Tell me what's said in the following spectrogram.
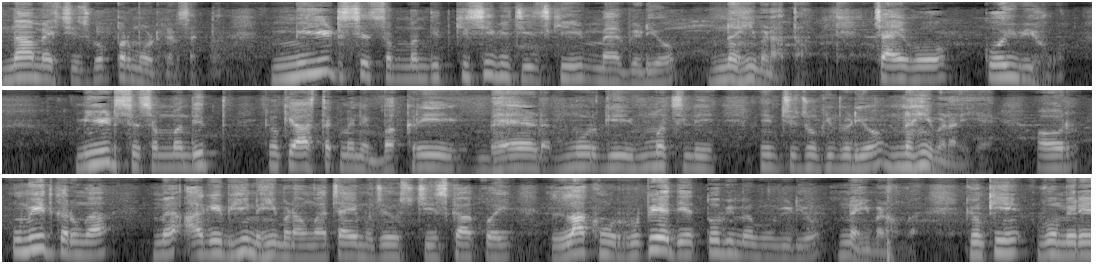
ना मैं इस चीज़ को प्रमोट कर सकता। मीट से संबंधित किसी भी चीज़ की मैं वीडियो नहीं बनाता, चाहे वो कोई भी हो। मीट से संबंधित, क्योंकि आज तक मैंने बकरी, भेड़, मुर्गी, मछली इन चीज़ों की वीडियो नहीं बनाई है। और उम्मीद करूँगा मैं आगे भी नहीं बनाऊँगा चाहे मुझे उस चीज़ का कोई लाखों रुपये दे तो भी मैं वो वीडियो नहीं बनाऊँगा क्योंकि वो मेरे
